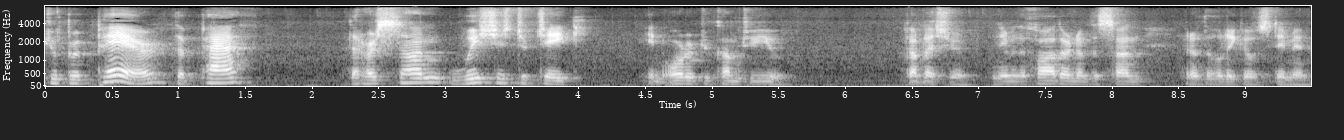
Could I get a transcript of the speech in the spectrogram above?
to prepare the path that her Son wishes to take in order to come to you. God bless you. In the name of the Father, and of the Son, and of the Holy Ghost. Amen.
